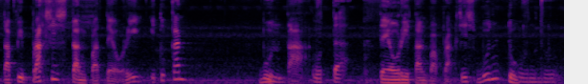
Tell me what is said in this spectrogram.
Tapi praksis tanpa teori itu kan buta. Buta. Teori tanpa praksis buntu. Untuk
